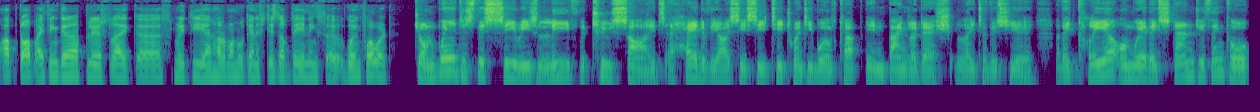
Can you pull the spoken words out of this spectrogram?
up top, I think there are players like uh, Smriti and Harman who can stitch up the innings uh, going forward. Jon, where does this series leave the two sides ahead of the ICC T20 World Cup in Bangladesh later this year? Are they clear on where they stand, do you think, or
